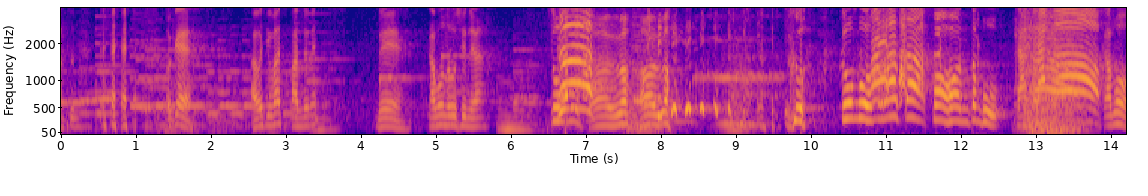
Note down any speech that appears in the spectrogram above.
Oke, Apa sih mas pantunnya? nih kamu nerusin ya. Tumbuh, Allah, Allah. Tu- Tumbuh merata pohon tebu. Cakep. Kamu,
